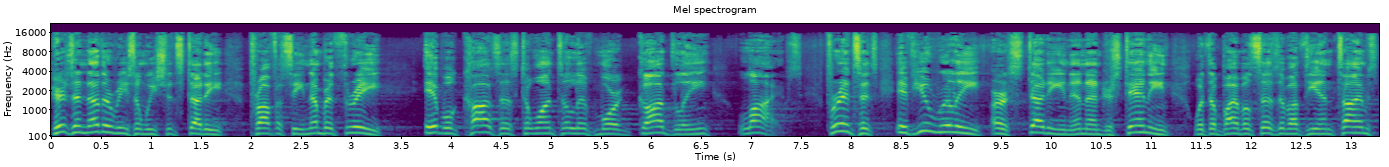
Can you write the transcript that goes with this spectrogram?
Here's another reason we should study prophecy. Number three, it will cause us to want to live more godly lives. For instance, if you really are studying and understanding what the Bible says about the end times,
